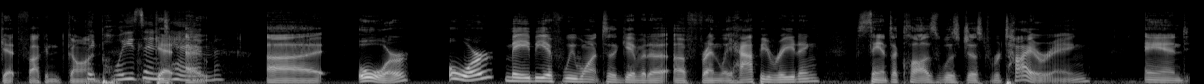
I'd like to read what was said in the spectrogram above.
get fucking gone. They poisoned Get him. out. uh, or or maybe if we want to give it a, a friendly, happy reading, Santa Claus was just retiring, and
